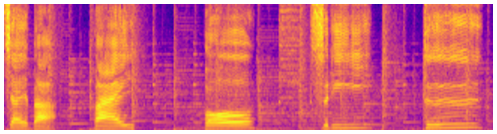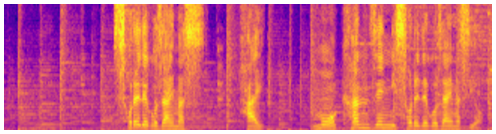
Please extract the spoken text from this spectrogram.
ちゃえば5 4 3 2それでございます。はい。もう完全にそれでございますよ。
